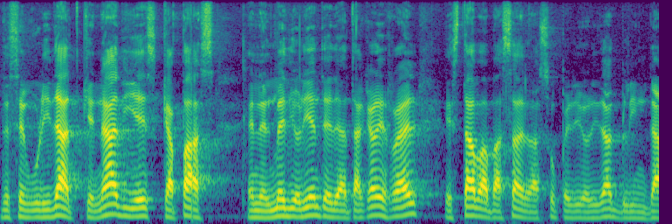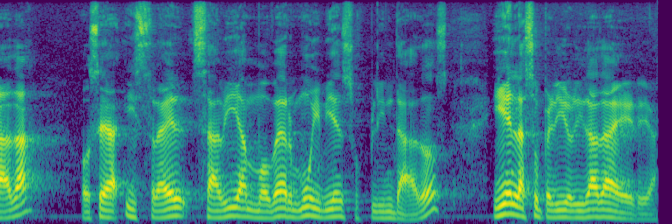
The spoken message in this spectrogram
de seguridad que nadie es capaz en el Medio Oriente de atacar a Israel, estaba basada en la superioridad blindada, o sea, Israel sabía mover muy bien sus blindados, y en la superioridad aérea.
